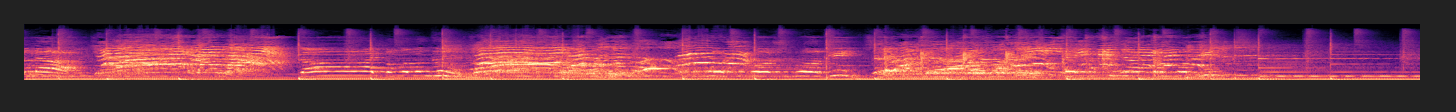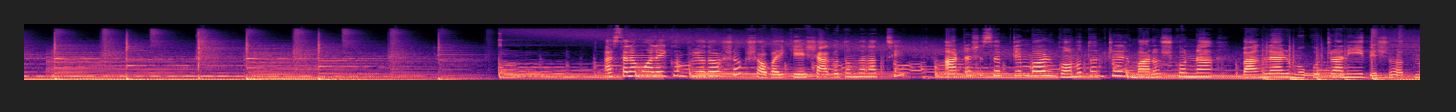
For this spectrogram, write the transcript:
বাংলা আসসালামু আলাইকুম, প্রিয় দর্শক। সবাইকে স্বাগতম জানাচ্ছি। আঠাশে সেপ্টেম্বর, গণতন্ত্রের মানসকন্যা, বাংলার মুকুটরানী দেশরত্ন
